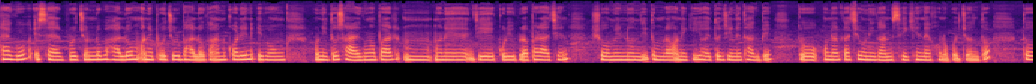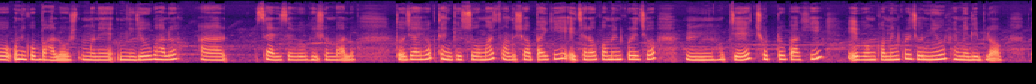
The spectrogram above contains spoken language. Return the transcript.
হ্যাঁ গো, এ স্যার প্রচণ্ড ভালো মানে প্রচুর ভালো গান করেন এবং উনি তো সারেগামাপার মানে যে কোরিওগ্রাফার আছেন, সৌমেন নন্দী, তোমরা অনেকেই হয়তো জেনে থাকবে। তো ওনার কাছে উনি গান শেখেন এখনও পর্যন্ত। তো উনি খুব ভালো মানে নিজেও ভালো, আর স্যার হিসেবেও ভীষণ ভালো। তো যাই হোক থ্যাংক ইউ সো মাচ তোমাদের সবাইকে। এছাড়াও কমেন্ট করেছ যে ছোট্ট পাখি এবং কমেন্ট করেছ নিউ ফ্যামিলি ব্লগ তো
